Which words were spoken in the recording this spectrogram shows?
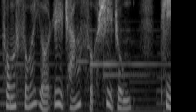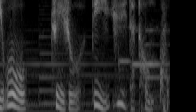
从所有日常琐事中体悟坠入地狱的痛苦。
